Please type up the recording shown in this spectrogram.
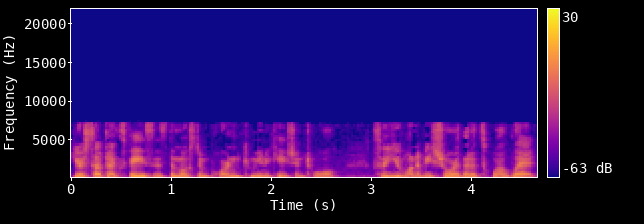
Your subject's face is the most important communication tool, so you want to be sure that it's well lit.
